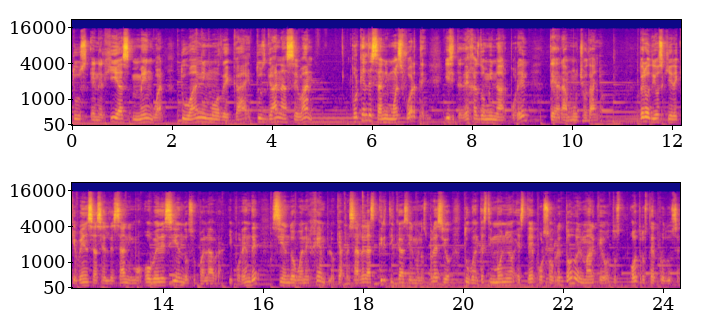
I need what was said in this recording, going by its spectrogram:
tus energías menguan, tu ánimo decae, tus ganas se van, porque el desánimo es fuerte y si te dejas dominar por él, te hará mucho daño. Pero Dios quiere que venzas el desánimo obedeciendo su palabra y por ende siendo buen ejemplo, que a pesar de las críticas y el menosprecio, tu buen testimonio esté por sobre todo el mal que otros, otros te producen.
